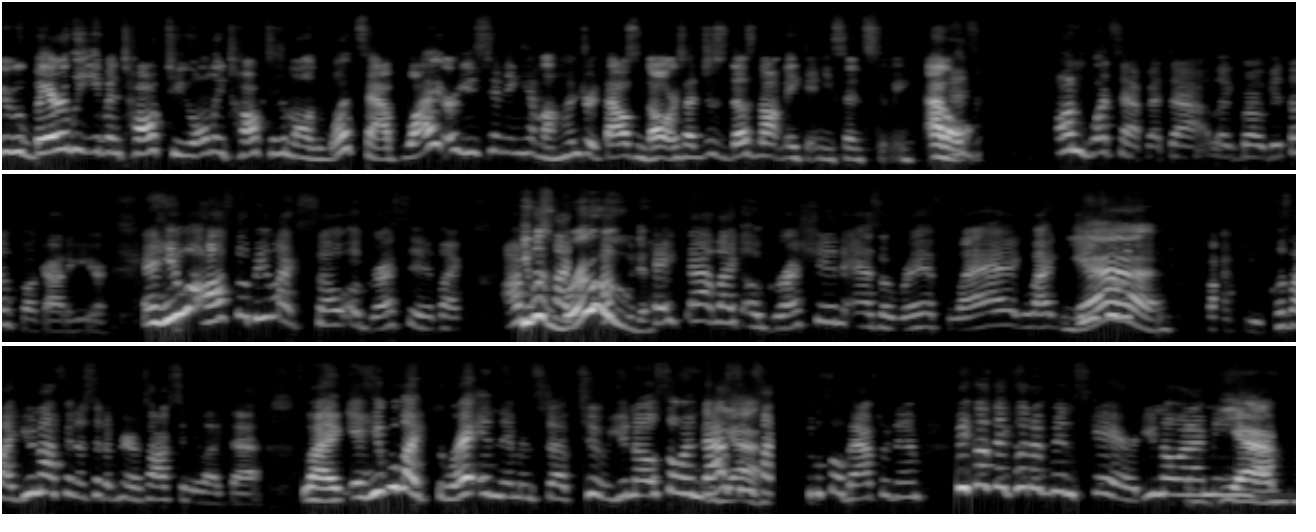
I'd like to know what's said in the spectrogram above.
you barely even talk to you only talk to him on whatsapp why are you sending him a hundred thousand dollars that just does not make any sense to me at all on WhatsApp at that. Like, bro, get the fuck out of here. And he will also be like so aggressive. Like, I'm he was like, rude. Take that like aggression as a red flag. Like, yeah. Block you because like you're not gonna sit up here and talk to me like that. Like, and he would like threaten them and stuff too, you know. So in that yeah. sense, like do feel bad for them because they could have been scared. You know what I mean? Yeah. Like,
